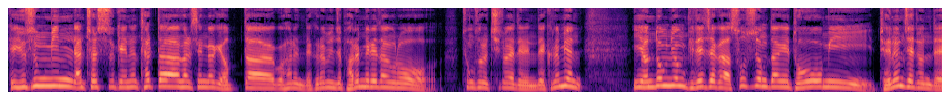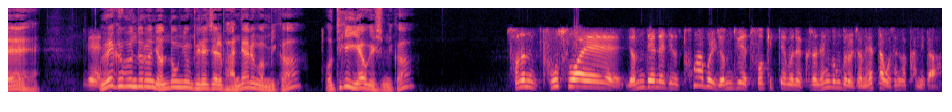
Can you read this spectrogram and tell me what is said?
그 유승민 안철수계는 탈당할 생각이 없다고 하는데, 그러면 이제 바른미래당으로 총선을 치러야 되는데, 그러면 이 연동형 비례제가 소수정당에 도움이 되는 제도인데, 네. 왜 그분들은 연동형 비례제를 반대하는 겁니까? 어떻게 이해하고 계십니까? 저는 보수와의 연대 내지는 통합을 염두에 두었기 때문에 그런 행동들을 저는 했다고 생각합니다.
